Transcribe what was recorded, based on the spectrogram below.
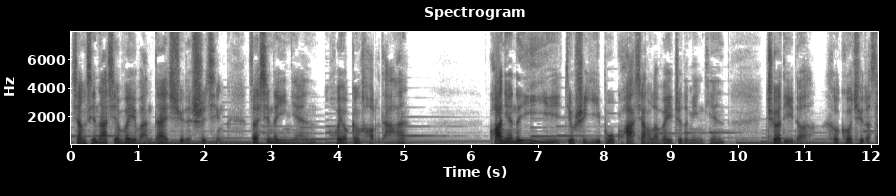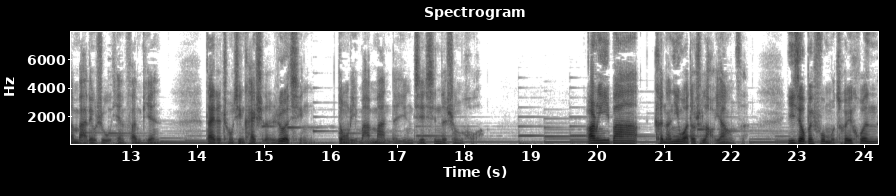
相信那些未完待续的事情，在新的一年会有更好的答案。跨年的意义就是一步跨向了未知的明天，彻底的和过去的三百六十五天翻篇，带着重新开始的热情，动力满满的迎接新的生活。二零一八。可能你我都是老样子，依旧被父母催婚，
